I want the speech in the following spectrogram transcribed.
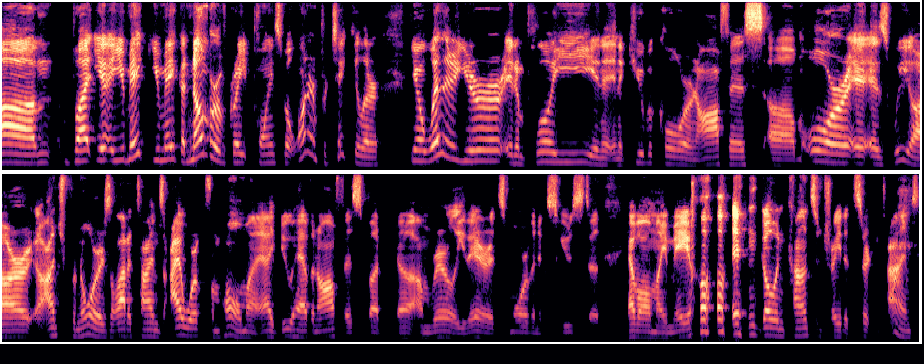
Um, but you you make you make a number of great points, but one in particular, you know, whether you're an employee in a, in a cubicle or an office, um, or as we are entrepreneurs, a lot of times I work from home. I, I do have an office, but uh, I'm rarely there. It's more of an excuse to have all my mail and go and concentrate at certain times.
